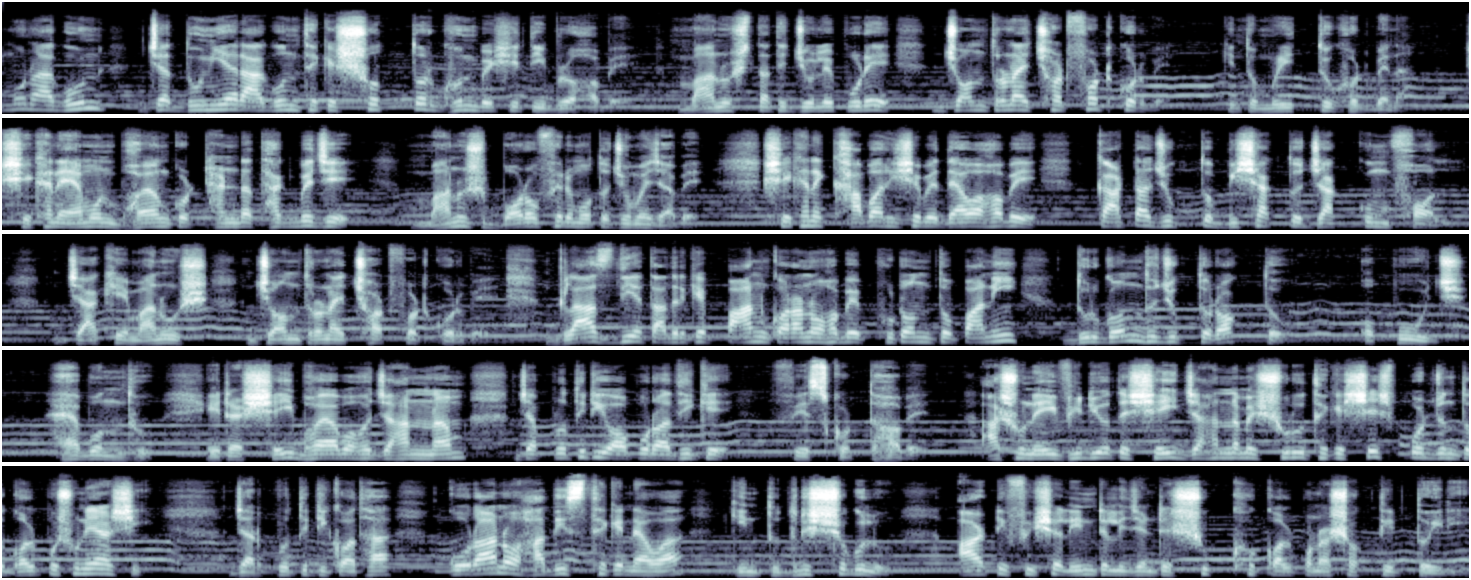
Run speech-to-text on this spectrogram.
এমন আগুন যা দুনিয়ার আগুন থেকে সত্তর গুণ বেশি তীব্র হবে। মানুষ তাতে জ্বলে পুড়ে যন্ত্রণায় ছটফট করবে, কিন্তু মৃত্যু ঘটবে না। সেখানে এমন ভয়ঙ্কর ঠান্ডা থাকবে যে মানুষ বরফের মতো জমে যাবে। সেখানে খাবার হিসেবে দেওয়া হবে কাঁটাযুক্ত বিষাক্ত জাক্কুম ফল যাকে মানুষ যন্ত্রণায় ছটফট করবে। গ্লাস দিয়ে তাদেরকে পান করানো হবে ফুটন্ত পানি, দুর্গন্ধযুক্ত রক্ত ও পুজ। হ্যাঁ বন্ধু, এটা সেই ভয়াবহ জাহান্নাম যা প্রতিটি অপরাধীকে ফেস করতে হবে। আসুন এই ভিডিওতে সেই জাহান্নামের শুরু থেকে শেষ পর্যন্ত গল্প শুনে আসি, যার প্রতিটি কথা কোরআন ও হাদিস থেকে নেওয়া, কিন্তু দৃশ্যগুলো আর্টিফিশিয়াল ইন্টেলিজেন্টের সূক্ষ্ম কল্পনা শক্তির তৈরি।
